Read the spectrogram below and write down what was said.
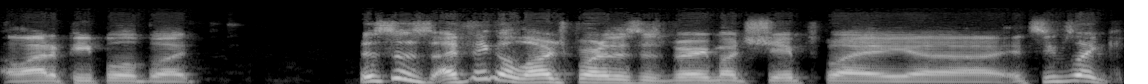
a lot of people, but this is I think a large part of this is very much shaped by uh it seems like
